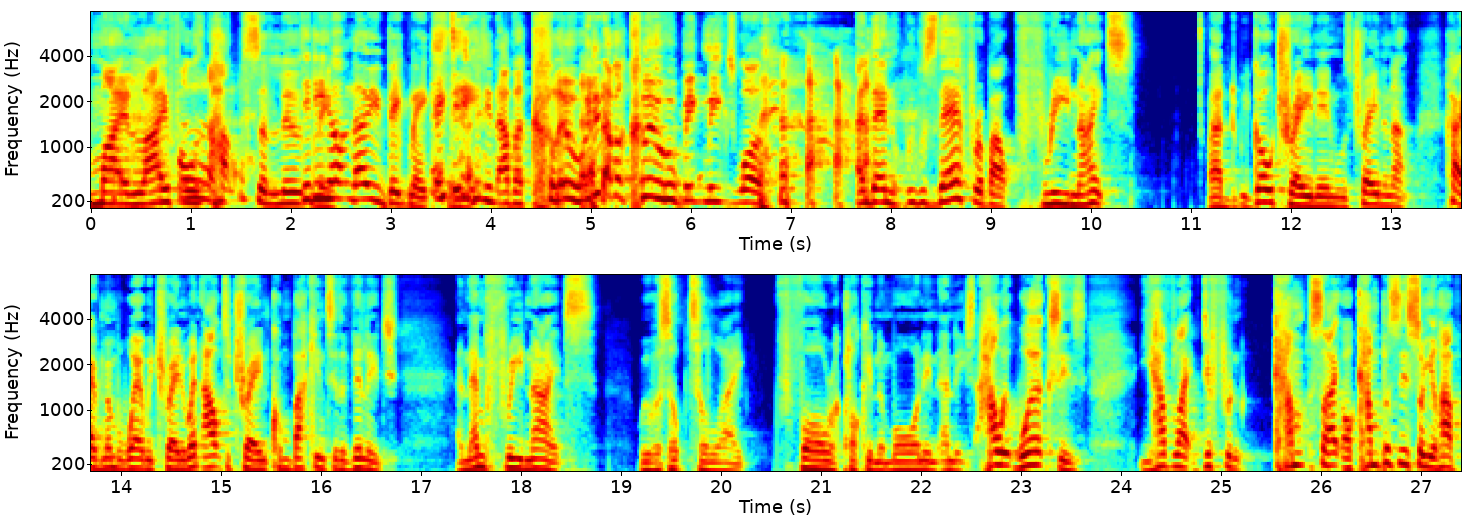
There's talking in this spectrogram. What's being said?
my life. I oh, was absolutely. Did he not know you, Big Meeks? He, did, he didn't have a clue. He didn't have a clue who Big Meeks was. and then we was there for about three nights. And we go training. We was training up. can't even remember where we trained. We went out to train, come back into the village. And then three nights, we was up till like four o'clock in the morning. And it's how it works is you have like different campsite or campuses. So you'll have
